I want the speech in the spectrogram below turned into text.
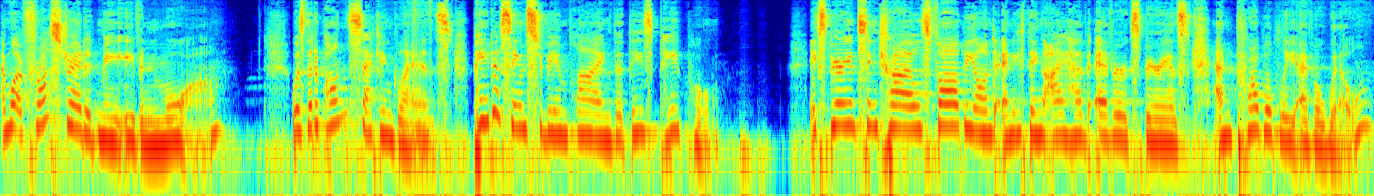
And what frustrated me even more was that upon second glance, Peter seems to be implying that these people, experiencing trials far beyond anything I have ever experienced and probably ever will,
